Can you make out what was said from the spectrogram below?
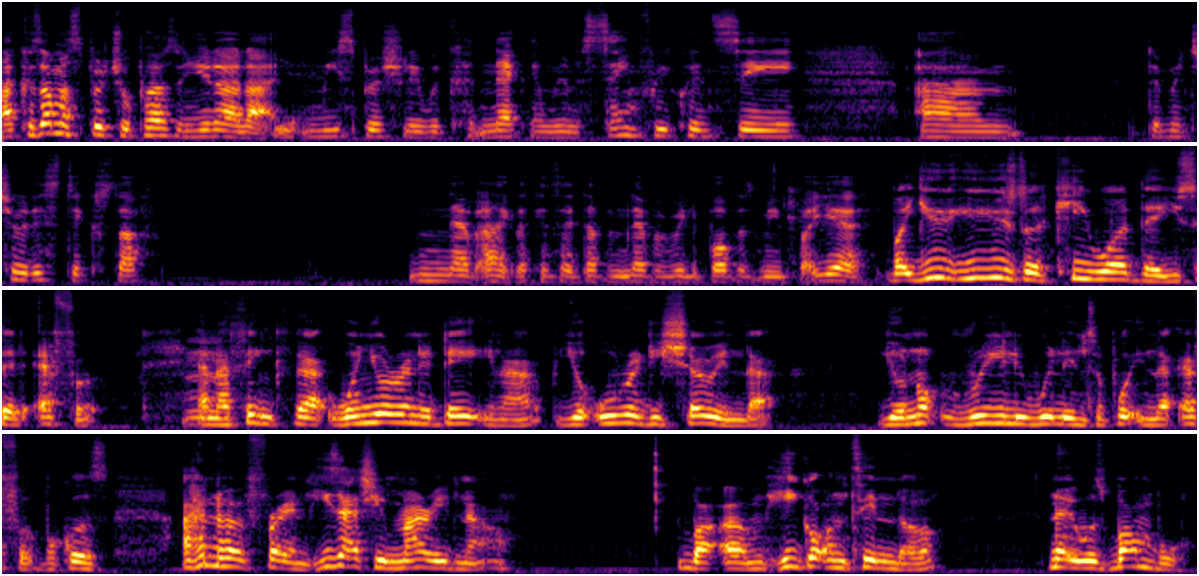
Like because I'm a spiritual person, you know, like Yeah. me spiritually, we connect and we're on the same frequency. Um, the materialistic stuff never, like, like I said, never, never really bothers me. But yeah, But you, you used a key word there. You said effort. And I Mm. think that when you're in a dating app, you're already showing that you're not really willing to put in that effort. Because I know a friend, he's actually married now. But um, he got on Tinder. No, it was Bumble.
